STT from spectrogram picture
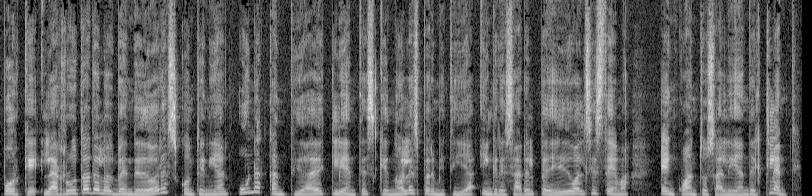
porque las rutas de los vendedores contenían una cantidad de clientes que no les permitía ingresar el pedido al sistema en cuanto salían del cliente.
